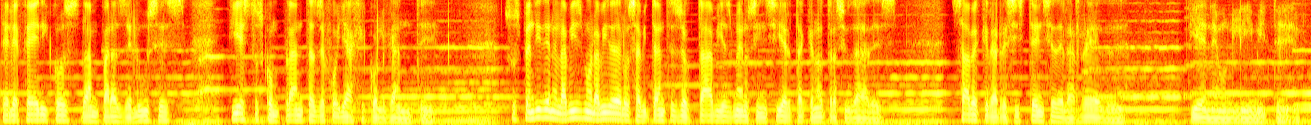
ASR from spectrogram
teleféricos, lámparas de luces, tiestos con plantas de follaje colgante. Suspendida en el abismo, la vida de los habitantes de Octavia es menos incierta que en otras ciudades. Sabe que la resistencia de la red tiene un límite.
